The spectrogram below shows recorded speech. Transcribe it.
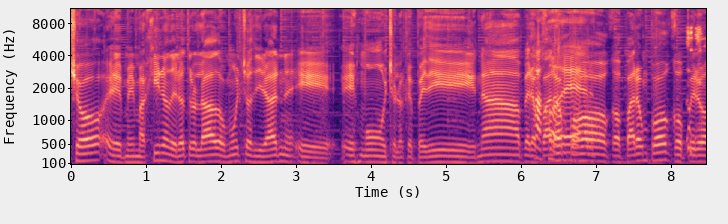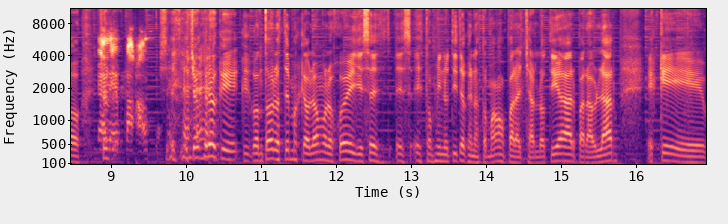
Yo eh, me imagino del otro lado, muchos dirán, eh, es mucho lo que pedí, no, pero Ah, para joder. un poco, para un poco, pero yo creo que, que con todos los temas que hablamos los jueves y ese- es- estos minutitos que nos tomamos para charlotear, para hablar, es que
